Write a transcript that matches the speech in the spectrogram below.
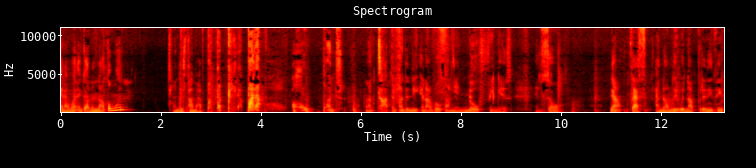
and I went and got another one. And this time I put the a whole bunch on top and underneath. And I wrote on there, no fingers. And so now, that's I normally would not put anything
